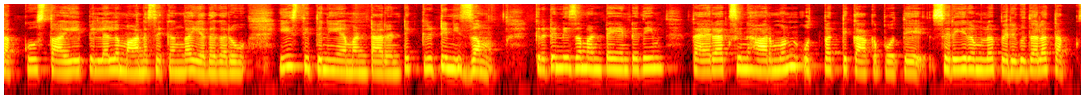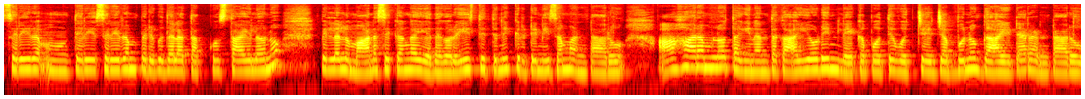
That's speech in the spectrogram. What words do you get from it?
తక్కువ స్థాయి పిల్లలు మానసికంగా ఎదగరు. ఈ స్థితిని ఏమంటారంటే క్రిటినిజం. క్రిటినిజం అంటే ఏంటిది? థైరాక్సిన్ హార్మోన్ ఉత్పత్తి కాకపోతే శరీరంలో పెరుగుదల తక్కు శరీరం శరీరం పెరుగుదల తక్కువ స్థాయిలోనూ పిల్లలు మానసికంగా ఎదగరు. ఈ స్థితిని క్రిటినిజం అంటారు. ఆహారంలో తగినంతగా అయోడిన్ లేకపోతే వచ్చే జబ్బును గాయిటర్ అంటారు.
